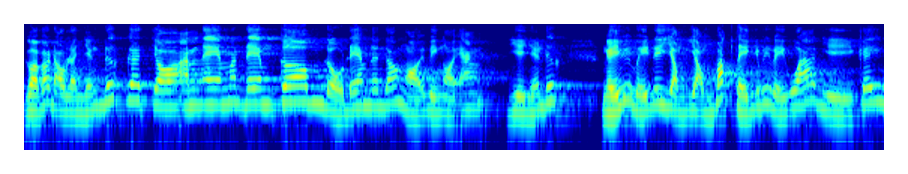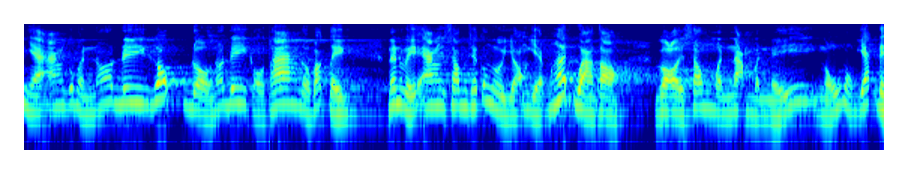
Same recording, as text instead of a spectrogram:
Rồi bắt đầu là những đức á, cho anh em á, đem cơm đồ đem lên đó ngồi quý vị ngồi ăn. Vì những đức nghĩ quý vị đi vòng vòng bắt tiền cho quý vị quá vì cái nhà ăn của mình nó đi gốc đồ nó đi cầu thang đồ bắt tiền. Nên quý vị ăn xong sẽ có người dọn dẹp hết hoàn toàn. Rồi xong mình nằm mình nghỉ ngủ một giấc đi.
